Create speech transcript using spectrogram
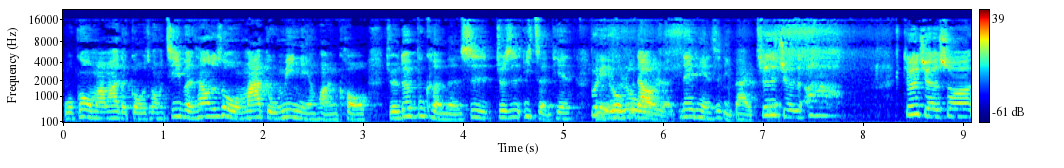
我跟我妈妈的沟通基本上都是我妈读命连环 call，绝对不可能是就是一整天联络不到人。那天是礼拜天，就是觉得啊，就会觉得说。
